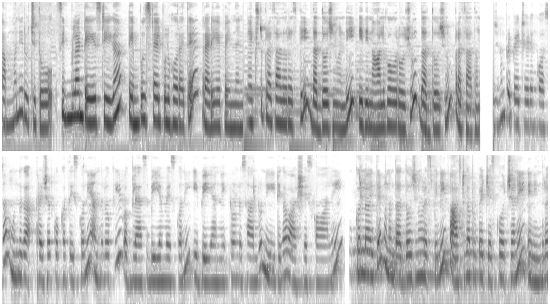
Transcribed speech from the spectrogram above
కమ్మని రుచితో సింపుల్ అండ్ టేస్టీగా టెంపుల్ స్టైల్ పులిహోర అయితే రెడీ అయిపోయిందండి. నెక్స్ట్ ప్రసాదం రెసిపీ దద్దోజనం అండి. ఇది నాలుగవ రోజు దద్దోజనం ప్రసాదం. భోజనం ప్రిపేర్ చేయడం కోసం ముందుగా ప్రెషర్ కుక్కర్ తీసుకొని అందులోకి ఒక గ్లాస్ బియ్యం వేసుకొని ఈ బియ్యాన్ని రెండు సార్లు నీట్గా వాష్ చేసుకోవాలి. కుక్కర్లో అయితే మనం దద్దోజనం రెసిపీని ఫాస్ట్గా ప్రిపేర్ చేసుకోవచ్చు అని నేను ఇందులో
